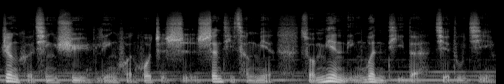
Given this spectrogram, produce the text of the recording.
任何情绪、灵魂或者是身体层面所面临问题的解毒剂。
